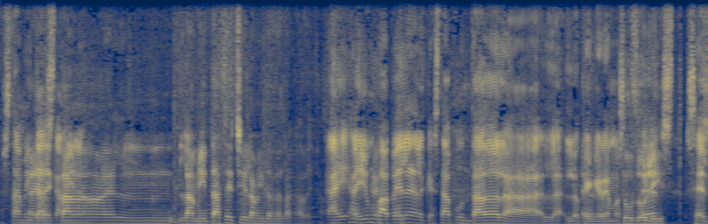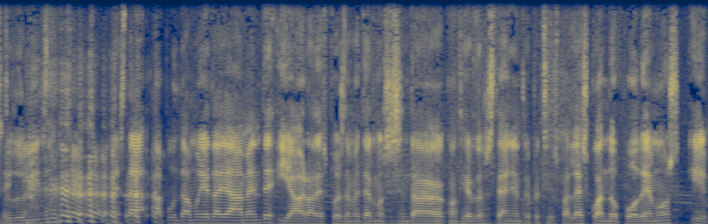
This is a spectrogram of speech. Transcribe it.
Está a mitad de camino. El- la mitad hecho y la mitad en la cabeza. Hay, hay un papel en el que está apuntado la- la- lo que El queremos to-do hacer. list, Sí, el sí. to-do list. Está apuntado muy detalladamente y ahora después de meternos 60 conciertos este año entre pecho y espalda es cuando podemos ir-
